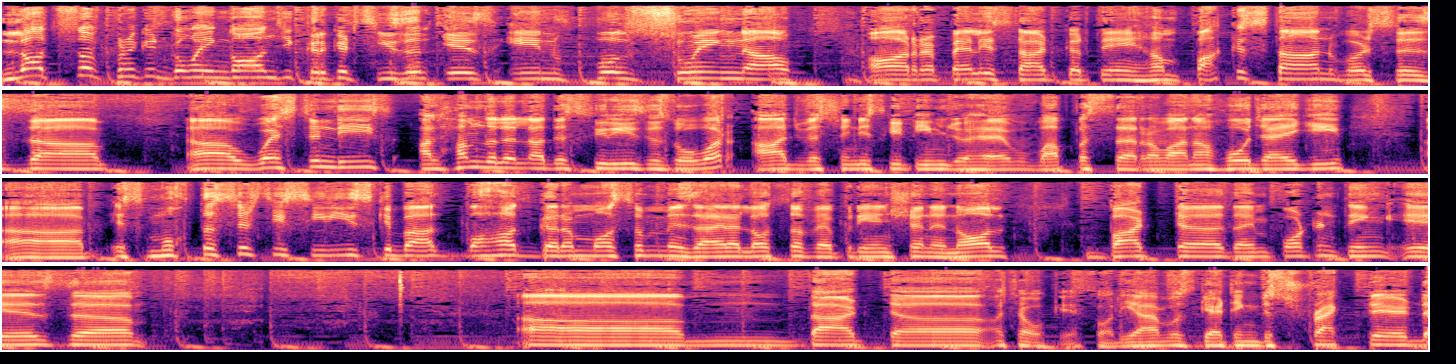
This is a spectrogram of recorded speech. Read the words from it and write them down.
lots of cricket going on जी। Cricket season is in full swing now और पहले स्टार्ट करते हैं हम पाकिस्तान वर्सेस वेस्ट इंडीज अल्हम्दुलिल्लाह दिस सीरीज़ इज़ ओवर आज वेस्ट इंडीज की टीम जो है वो वापस रवाना हो जाएगी। Uh, इस मुख्तसर सी सीरीज़ के बाद बहुत गर्म मौसम में ज़ाहिर है lots of apprehension and all but the important thing is that अच्छा okay sorry I was getting distracted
